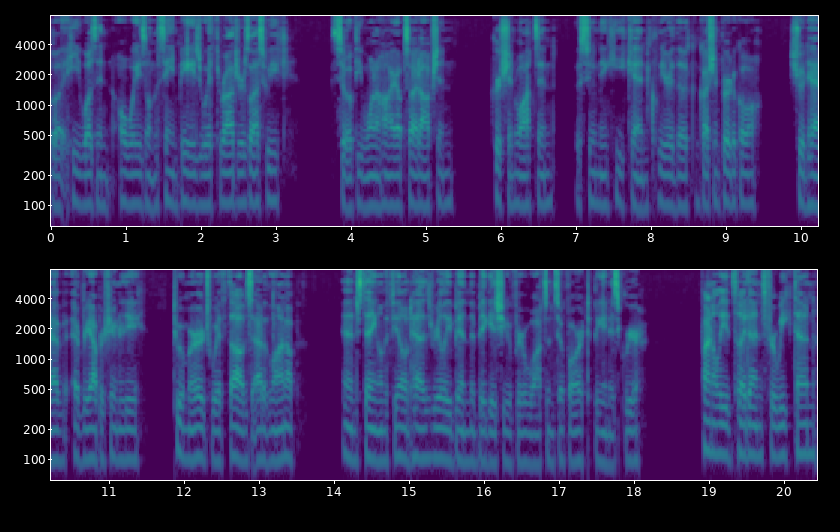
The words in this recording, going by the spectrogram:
but he wasn't always on the same page with Rodgers last week. So if you want a high upside option, Christian Watson, assuming he can clear the concussion protocol, should have every opportunity to emerge with Doubs out of the lineup. And staying on the field has really been the big issue for Watson so far to begin his career. Finally, the tight ends for week 10.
